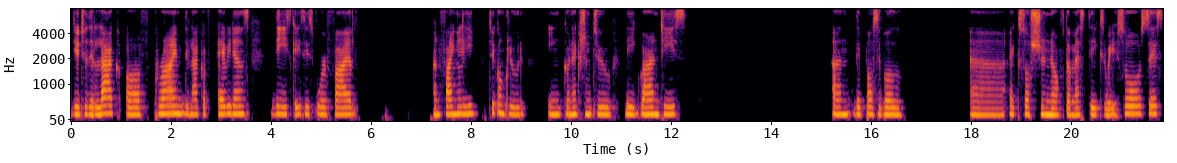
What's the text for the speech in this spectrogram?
due to the lack of crime, the lack of evidence, these cases were filed. And finally, to conclude, in connection to the guarantees and the possible uh, exhaustion of domestic resources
